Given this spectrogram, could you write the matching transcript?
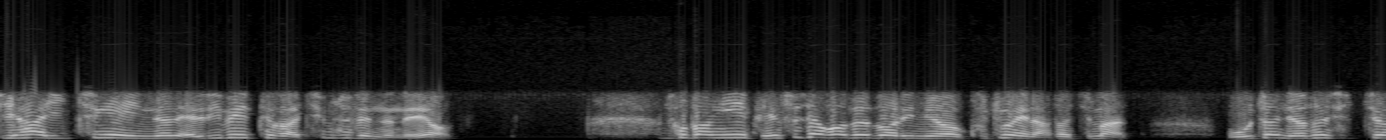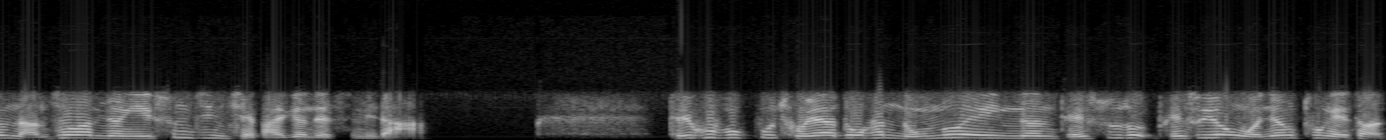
지하 2층에 있는 엘리베이터가 침수됐는데요. 소방이 배수 작업을 벌이며 구조에 나섰지만 오전 6시쯤 남성 한 명이 숨진 채 발견됐습니다. 대구 북부 조야동 한 농로에 있는 배수, 배수용 원형통에선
